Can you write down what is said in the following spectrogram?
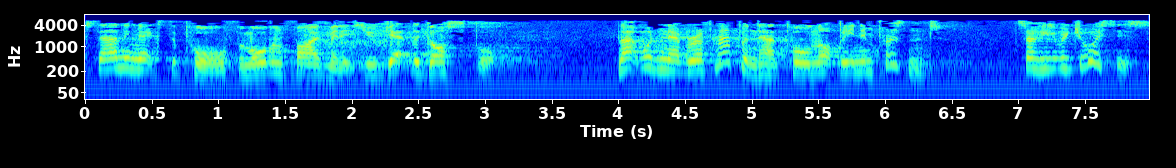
Standing next to Paul for more than five minutes, you get the gospel. That would never have happened had Paul not been imprisoned. So he rejoices.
